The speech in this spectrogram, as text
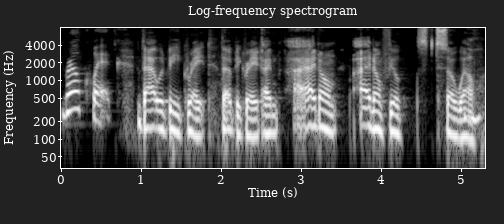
Real quick. That would be great. That would be great. I'm, I don't, I don't feel so well. Mm-hmm.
